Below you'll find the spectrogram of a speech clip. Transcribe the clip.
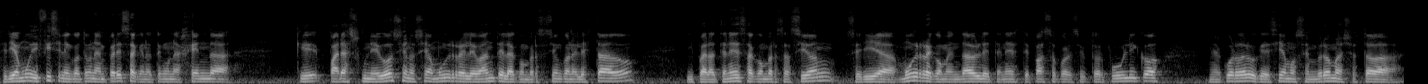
sería muy difícil encontrar una empresa que no tenga una agenda que para su negocio no sea muy relevante la conversación con el Estado y para tener esa conversación sería muy recomendable tener este paso por el sector público. Me acuerdo de algo que decíamos en broma, yo estaba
